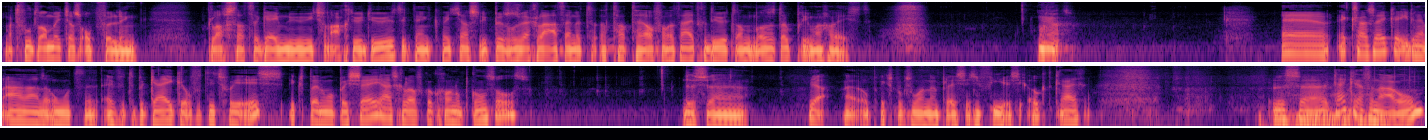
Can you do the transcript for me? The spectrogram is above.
Maar het voelt wel een beetje als opvulling. Ik las dat de game nu iets van acht uur duurt. Ik denk, weet je, als ze die puzzels weglaten en het, het had de helft van de tijd geduurd, dan was het ook prima geweest. Maar ja. Uh, ik zou zeker iedereen aanraden om het even te bekijken of het iets voor je is. Ik speel hem op PC. Hij is geloof ik ook gewoon op consoles. Dus uh, ja, op Xbox One en PlayStation 4 is hij ook te krijgen. Dus uh, kijk er even naar om.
